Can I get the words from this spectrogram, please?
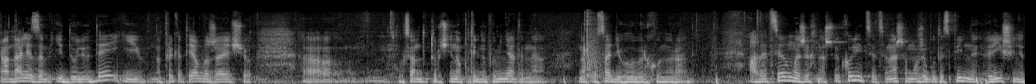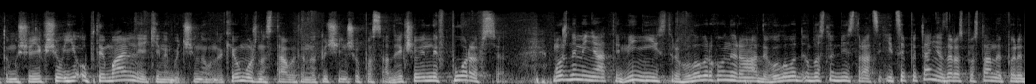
аналізом і до людей. І, наприклад, я вважаю, що Олександра Турчина потрібно поміняти на, на посаді голови Верховної Ради. Але це в межах нашої коаліції. Це наше може бути спільне рішення, тому що якщо є оптимальний який-небудь чиновник, його можна ставити на ту чи іншу посаду. Якщо він не впорався, можна міняти міністра, голову Верховної Ради, голову обласної адміністрації. І це питання зараз постане перед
